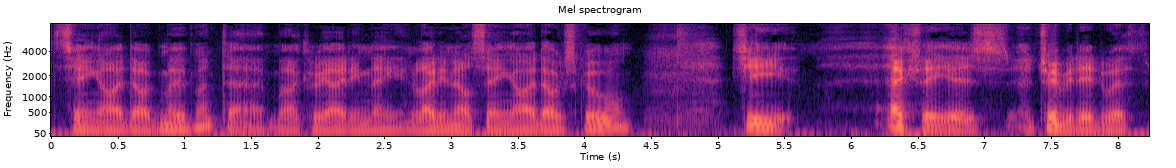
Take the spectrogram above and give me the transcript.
Seeing Eye Dog movement uh, by creating the Lady Nell Seeing Eye Dog School. She actually is attributed with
